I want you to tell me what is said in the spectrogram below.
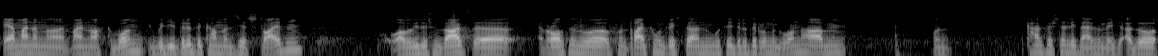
er meiner Meinung nach gewonnen. Über die dritte kann man sich jetzt streiten. Aber wie du schon sagst, äh, er brauchte nur von drei Punktrichtern, muss die dritte Runde gewonnen haben. Und kann verständlich sein für mich. Also,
